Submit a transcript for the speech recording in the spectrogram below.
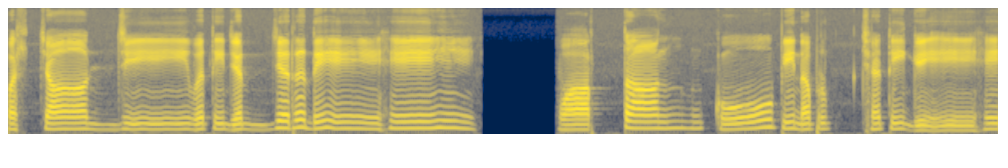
पश्चाज्जीवति जर्जरदेहे कोऽपि न पृच्छति गेहे।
